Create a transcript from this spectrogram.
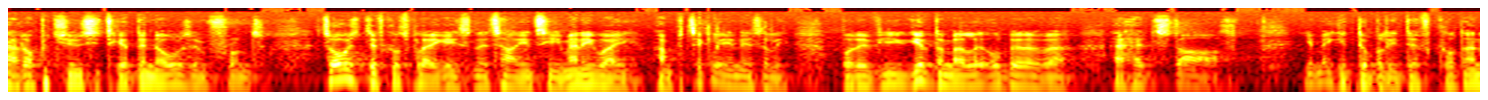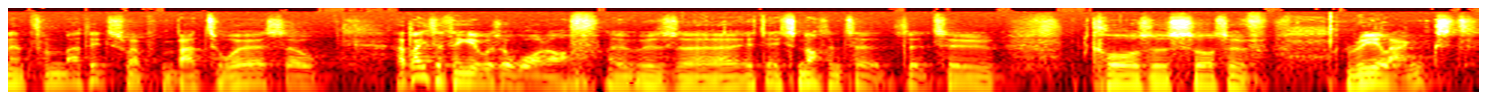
that opportunity to get their nose in front. It's always difficult to play against an Italian team anyway, and particularly in Italy. But if you give them a little bit of a, a head start, you make it doubly difficult. And from I think it just went from bad to worse. So I'd like to think it was a one-off. It was. Uh, it, it's nothing to, to, to cause us sort of real angst.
